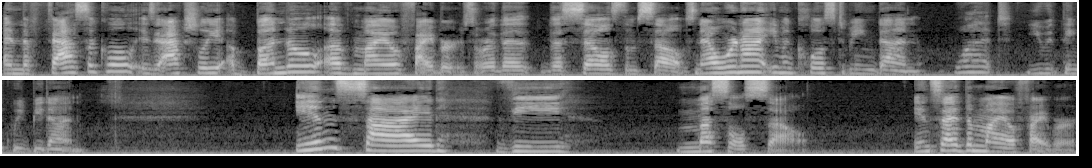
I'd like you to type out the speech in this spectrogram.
and the fascicle is actually a bundle of myofibers, or the, the cells themselves. Now, we're not even close to being done. What? You would think we'd be done. Inside the muscle cell, inside the myofiber,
